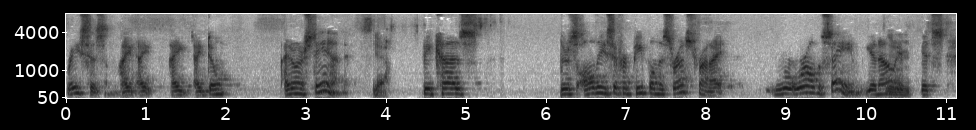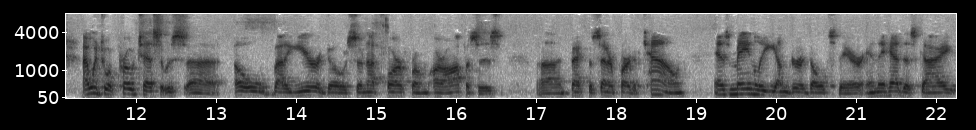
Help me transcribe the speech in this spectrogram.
racism. I I, I, I don't I don't understand. Yeah. Because there's all these different people in this restaurant. I we're, we're all the same, you know. Mm-hmm. It, it's. I went to a protest. It was uh, oh about a year ago, so not far from our offices. Uh, in fact, the center part of town. As mainly younger adults there, and they had this guy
